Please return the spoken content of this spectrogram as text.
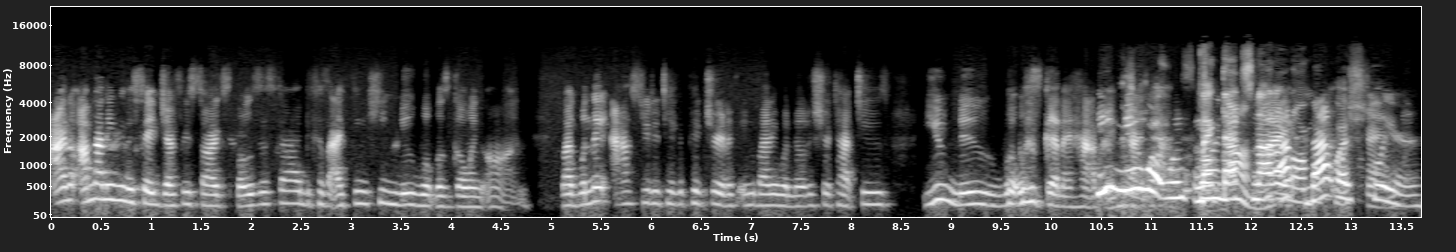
I I'm not even gonna say Jeffree Star exposed this guy because I think he knew what was going on. Like when they asked you to take a picture and if anybody would notice your tattoos, you knew what was gonna happen. He knew what was going like that's on. not a normal that question. That was clear.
